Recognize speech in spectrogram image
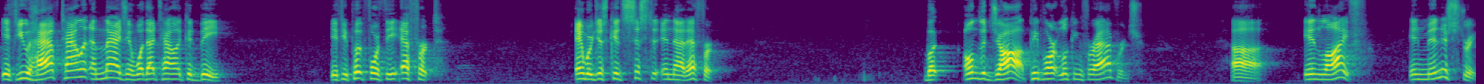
if you have talent imagine what that talent could be if you put forth the effort And we're just consistent in that effort. But on the job, people aren't looking for average. Uh, in life, in ministry,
